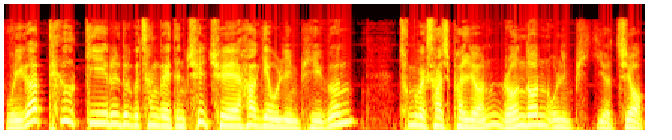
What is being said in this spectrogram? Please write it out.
우리가 태극기를 들고 참가했던 최초의 하계 올림픽은 1948년 런던 올림픽이었죠.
